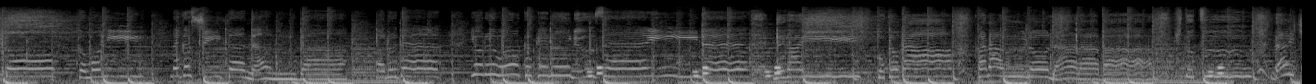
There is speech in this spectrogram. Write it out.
と共に流した涙まるで夜をかける流星で願い事が叶うのならば一つ大事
